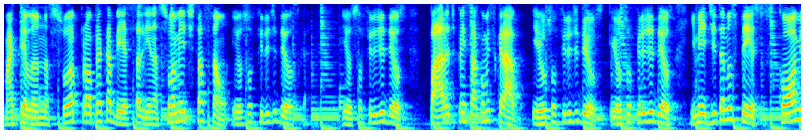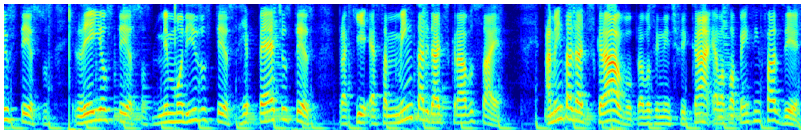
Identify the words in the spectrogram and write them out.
martelando na sua própria cabeça ali, na sua meditação. Eu sou filho de Deus, cara. Eu sou filho de Deus. Para de pensar como escravo. Eu sou filho de Deus. Eu sou filho de Deus. E medita nos textos, come os textos, leia os textos, memoriza os textos, repete os textos, para que essa mentalidade de escravo saia. A mentalidade de escravo, para você identificar, ela só pensa em fazer.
